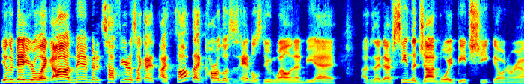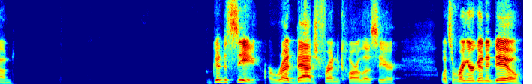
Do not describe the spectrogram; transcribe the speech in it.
the other day you were like, ah, oh, man, been a tough year. I was like, I, I thought that Carlos's handle's doing well in NBA because uh, I've seen the John Boy Beach sheet going around. Good to see our red badge friend Carlos here. What's a Ringer going to do?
